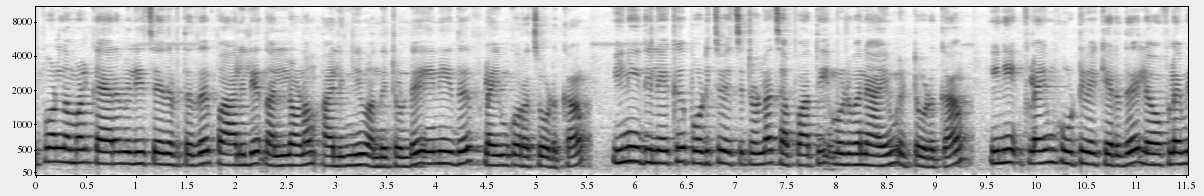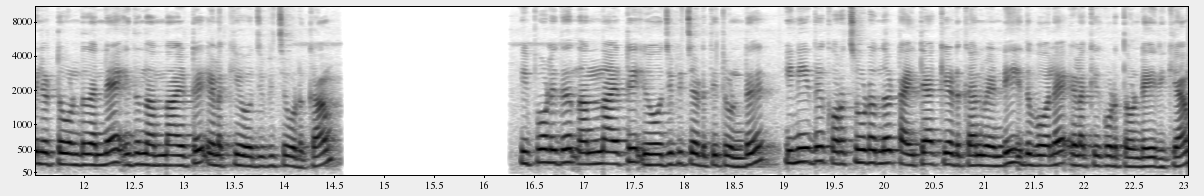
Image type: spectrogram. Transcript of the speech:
ഇപ്പോൾ നമ്മൾ കാരമലൈസ് ചെയ്തെടുത്തത് പാലിൽ നല്ലോണം അലിഞ്ഞ് വന്നിട്ടുണ്ട്. ഇനി ഇത് ഫ്ലെയിം കുറച്ച് കൊടുക്കാം. ഇനി ഇതിലേക്ക് പൊടിച്ചു വെച്ചിട്ടുള്ള ചപ്പാത്തി മുഴുവനായും ഇട്ട് കൊടുക്കാം. ഇനി ഫ്ലെയിം കൂട്ടി വെക്കരുത്. ലോ ഫ്ലെയിമിൽ ഇട്ടുകൊണ്ട് തന്നെ ഇത് നന്നായിട്ട് ഇളക്കി യോജിപ്പിച്ച് കൊടുക്കാം. ഇപ്പോൾ ഇത് നന്നായിട്ട് യോജിപ്പിച്ചെടുത്തിട്ടുണ്ട്. ഇനി ഇത് കുറച്ചുകൂടെ ഒന്ന് ടൈറ്റാക്കി എടുക്കാൻ വേണ്ടി ഇതുപോലെ ഇളക്കി കൊടുത്തോണ്ടേയിരിക്കാം.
